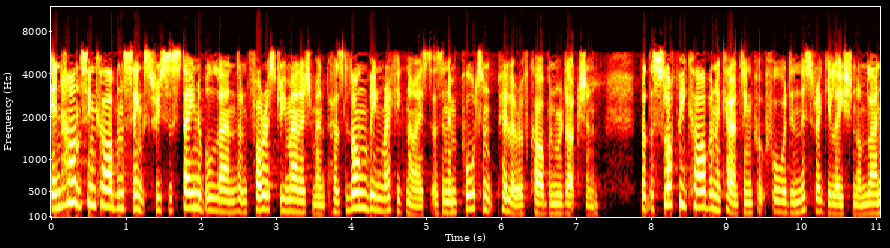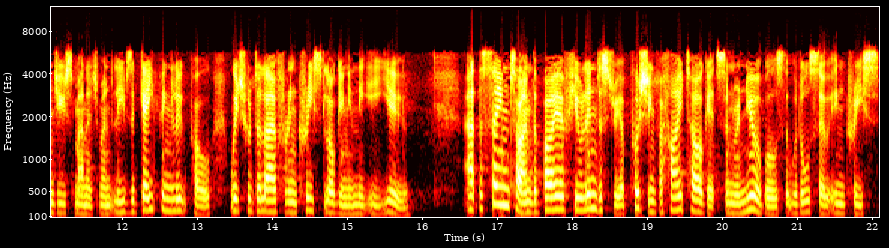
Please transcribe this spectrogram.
Enhancing carbon sinks through sustainable land and forestry management has long been recognised as an important pillar of carbon reduction, but the sloppy carbon accounting put forward in this regulation on land use management leaves a gaping loophole which would allow for increased logging in the EU. At the same time, the biofuel industry are pushing for high targets and renewables that would also increase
